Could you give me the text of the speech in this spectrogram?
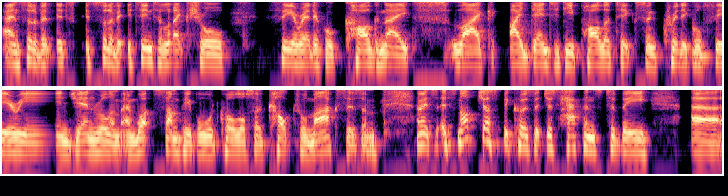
and sort of its, it's sort of its intellectual theoretical cognates like identity politics and critical theory in general, and, and, what some people would call also cultural Marxism. I mean, it's, it's not just because it just happens to be uh,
